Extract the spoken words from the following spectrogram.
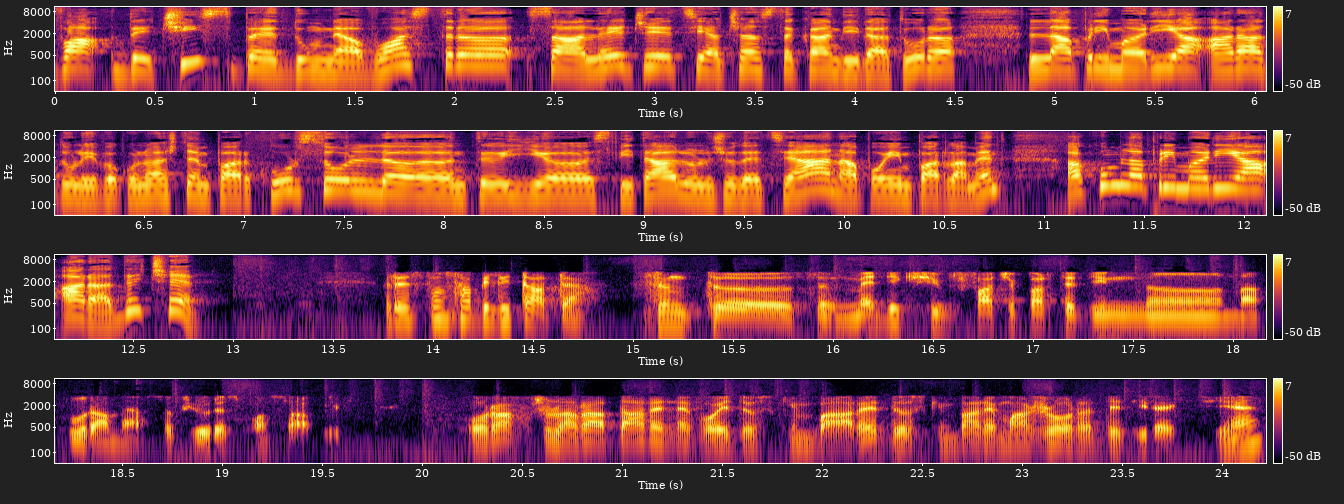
v-a decis pe dumneavoastră să alegeți această candidatură la primăria Aradului? Vă cunoaștem parcursul, întâi Spitalul Județean, apoi în Parlament, acum la primăria Arad. De ce? Responsabilitatea. Sunt, uh, sunt medic și face parte din uh, natura mea să fiu responsabil. Orașul Arad are nevoie de o schimbare, de o schimbare majoră de direcție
